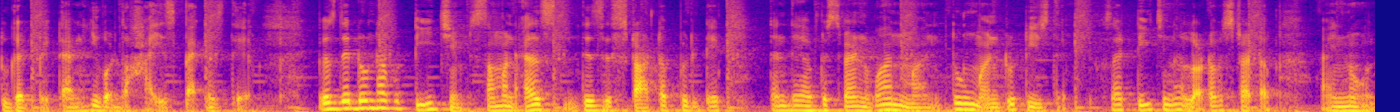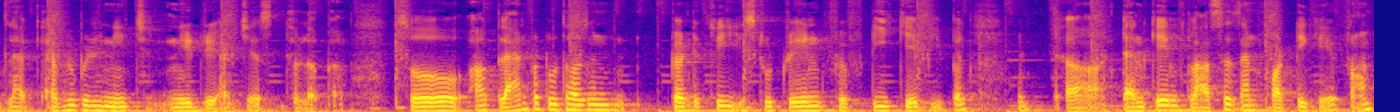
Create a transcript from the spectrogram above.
to get picked and he got the highest package there. Because they don't have to teach him someone else this startup will take then they have to spend one month two months to teach them. Because i teach in a lot of startup i know like everybody needs need react.js developer. So our plan for 2023 is to train 50k people with uh, 10k in classes and 40k from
